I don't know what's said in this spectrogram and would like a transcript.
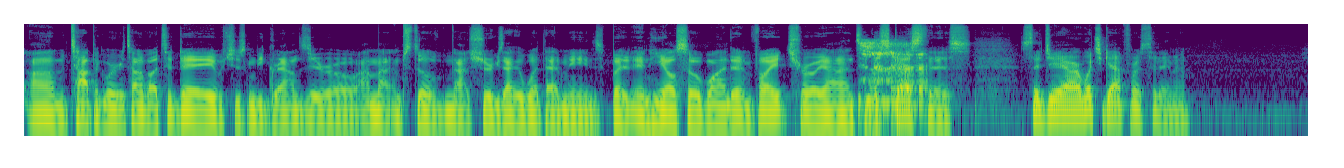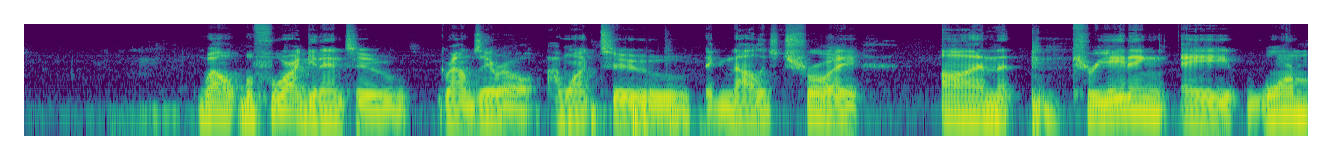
um, the topic we are going to talk about today, which is going to be ground zero. I'm not, I'm still not sure exactly what that means, but and he also wanted to invite Troy on to discuss this. So Jr., what you got for us today, man? Well, before I get into ground zero, I want to acknowledge Troy on creating a warm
